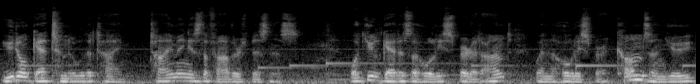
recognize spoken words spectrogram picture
You don't get to know the time. Timing is the Father's business. What you'll get is the Holy Spirit, and when the Holy Spirit comes on you,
